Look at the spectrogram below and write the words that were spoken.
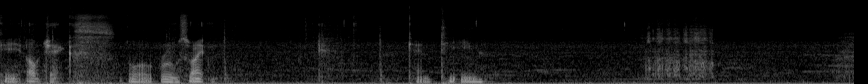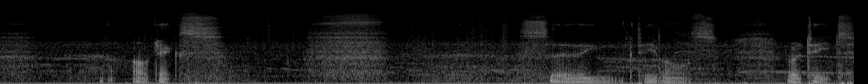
Okay, objects or rooms, right? Canteen. Objects. Serving tables. Rotate.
